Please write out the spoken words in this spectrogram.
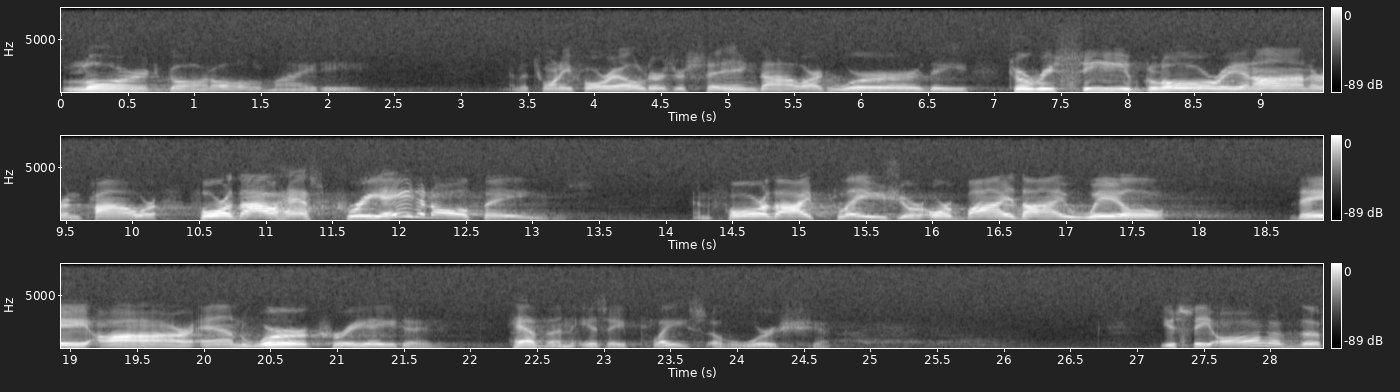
Lord God Almighty. And the 24 elders are saying, Thou art worthy to receive glory and honor and power, for thou hast created all things, and for thy pleasure or by thy will they are and were created. Heaven is a place of worship. You see, all of the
